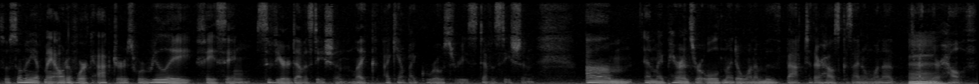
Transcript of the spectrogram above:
so so many of my out of work actors were really facing severe devastation like i can't buy groceries devastation um, and my parents are old and I don't want to move back to their house because I don't want to threaten mm. their health.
